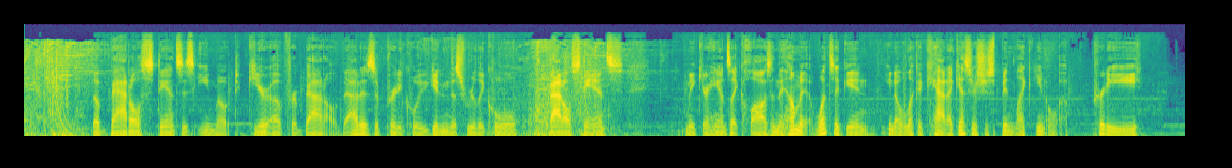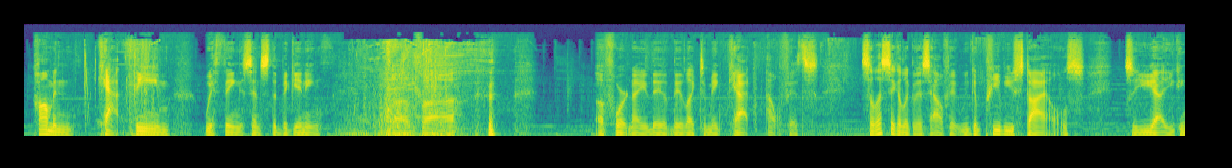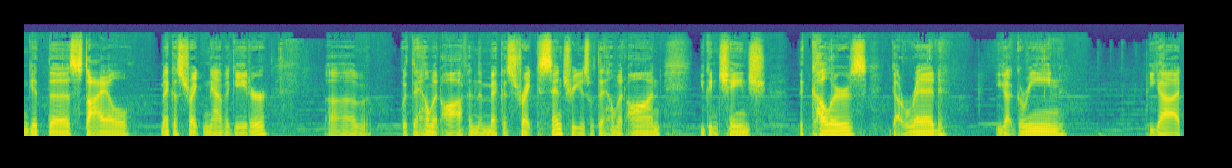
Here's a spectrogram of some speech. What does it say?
the battle stances emote. Gear up for battle. That is a pretty cool. You're getting this really cool battle stance. Make your hands like claws, and the helmet once again, you know, like a cat. I guess there's just been like you know a pretty common cat theme with things since the beginning of uh, of Fortnite. They they like to make cat outfits. So let's take a look at this outfit. We can preview styles. So yeah, you can get the style Mecha Strike Navigator um, with the helmet off, and the Mecha Strike Sentries with the helmet on. You can change the colors. You got red, you got green, you got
